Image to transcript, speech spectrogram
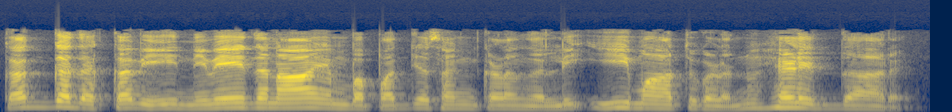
ಕಗ್ಗದ ಕವಿ ನಿವೇದನಾ ಎಂಬ ಪದ್ಯ ಸಂಕಲನದಲ್ಲಿ ಈ ಮಾತುಗಳನ್ನು ಹೇಳಿದ್ದಾರೆ.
